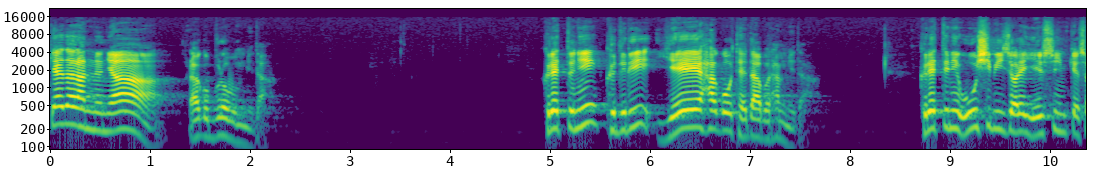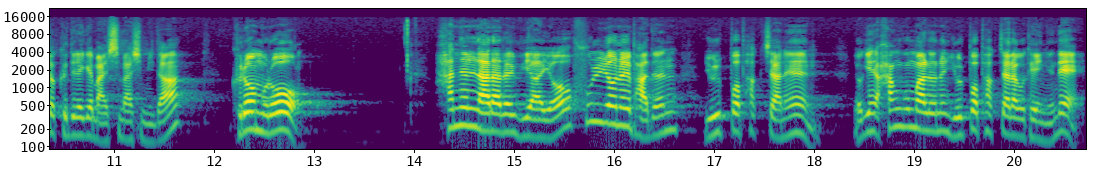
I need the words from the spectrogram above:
깨달았느냐라고 물어봅니다. 그랬더니 그들이 예 하고 대답을 합니다. 그랬더니 52절에 예수님께서 그들에게 말씀하십니다. 그러므로 하늘나라를 위하여 훈련을 받은 율법학자는 여기 한국말로는 율법학자라고 되어 있는데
